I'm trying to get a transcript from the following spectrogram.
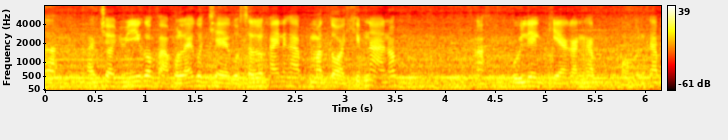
อะใครชอบคลิปนี้ก็ฝากกดไลค์ กดแชร์ กด subscribe นะครับ มาต่อคลิปหน้าเนาะ อะ คุยเรื่องเกียร์กันครับ ขอบคุณครับ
